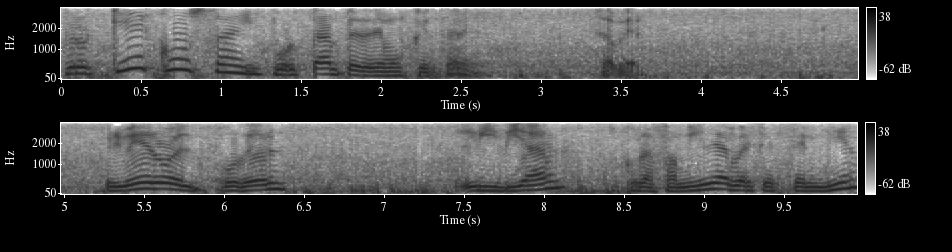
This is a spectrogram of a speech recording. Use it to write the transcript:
Pero qué cosa importante tenemos que tener, saber. Primero el poder lidiar con la familia, ver que estén bien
